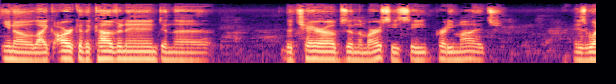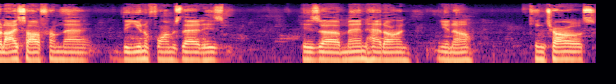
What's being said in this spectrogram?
you know, like Ark of the Covenant and the the cherubs and the mercy seat pretty much is what I saw from that the uniforms that his his uh, men had on, you know, King Charles.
